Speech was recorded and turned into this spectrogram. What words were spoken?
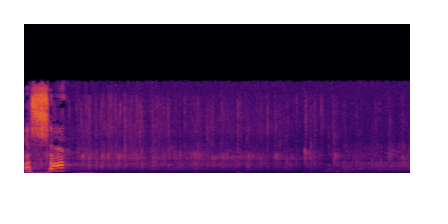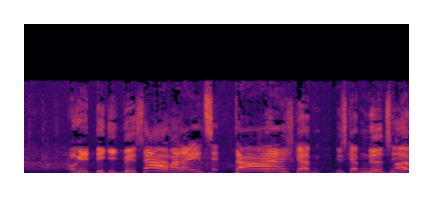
Og så... Okay, det gik væsentligt. Der var der en til Ja, dig. vi, skal have dem, vi skal have dem ned til Og jer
